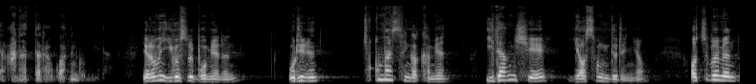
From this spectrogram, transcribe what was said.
않았다라고 하는 겁니다. 여러분 이것을 보면은 우리는 조금만 생각하면 이 당시에 여성들은요 어찌 보면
